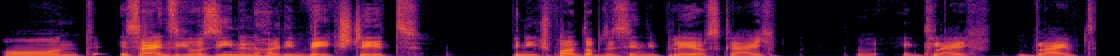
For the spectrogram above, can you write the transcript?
Und das Einzige, was ihnen halt im Weg steht, bin ich gespannt, ob das in die Playoffs gleich, gleich bleibt.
